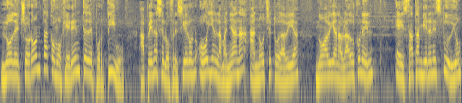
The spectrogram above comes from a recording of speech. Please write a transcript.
Lo de Choronta como gerente deportivo, apenas se lo ofrecieron hoy en la mañana, anoche todavía no habían hablado con él, está también en estudio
